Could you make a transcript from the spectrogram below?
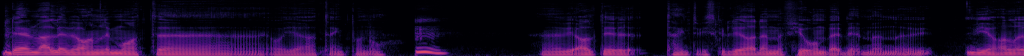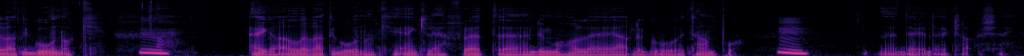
Det er en veldig vanlig måte eh, å gjøre ting på nå. Mm. Eh, Vi har alltid tenkt vi skulle gjøre det med Fjorden Baby, men eh, vi, vi har aldri vært gode nok. Nei. Jeg har aldri vært god nok, egentlig, for at, uh, du må holde jævlig god tempo. Mm. Det, det, det klarer ikke jeg.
